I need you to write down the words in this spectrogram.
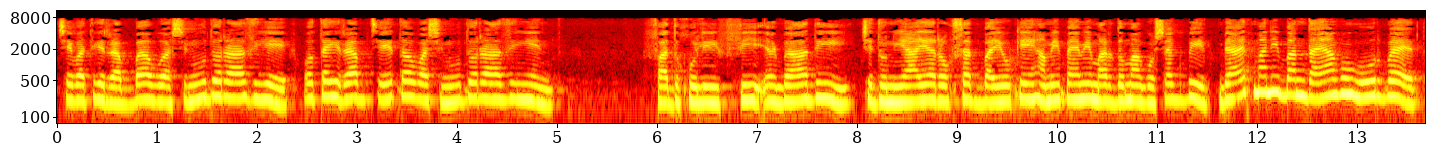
چھے وتی ربا وشنود و راضیے او تی رب چھے تو وشنود و راضیین فدخلی فی عبادی چھ دنیا یا رخصت بیو کے ہمیں پیمی مردما گوشک بیت بیعت منی بندیاں گو ہور بیت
